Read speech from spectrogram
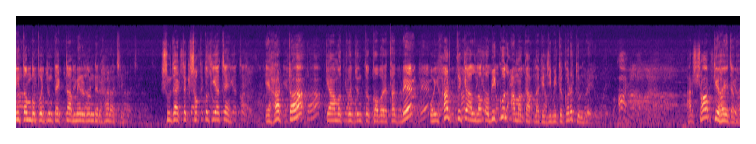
নিতম্ব পর্যন্ত একটা মেরুদণ্ডের হাড় আছে। সুজা একটা শক্ত কি আছে? এই হাড়টা কেয়ামত পর্যন্ত কবরে থাকবে, ওই হাড় থেকে আল্লাহ অবিকুল আমাকে আপনাকে জীবিত করে তুলবে। আর সব কি হয়ে যাবে?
